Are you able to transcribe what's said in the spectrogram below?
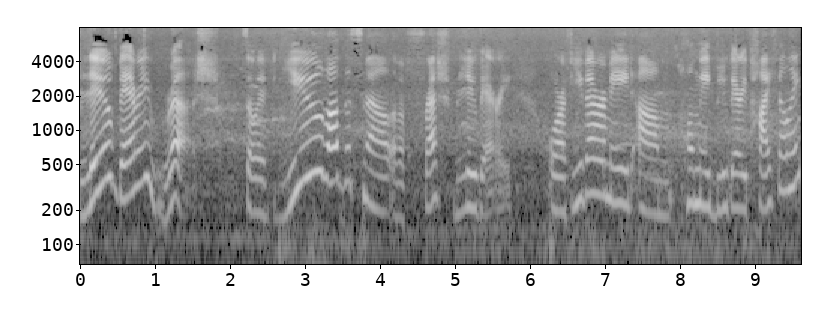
Blueberry Rush. So if you love the smell of a fresh blueberry, or if you've ever made um, homemade blueberry pie filling,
